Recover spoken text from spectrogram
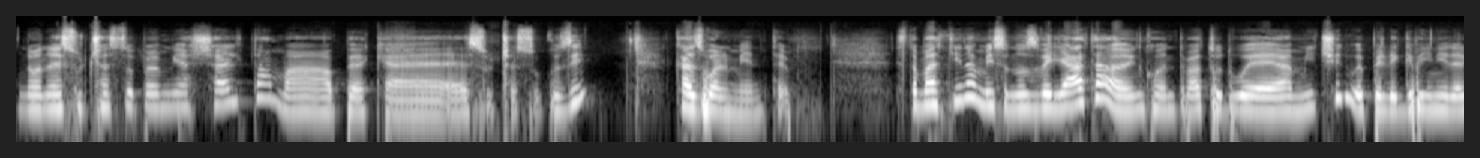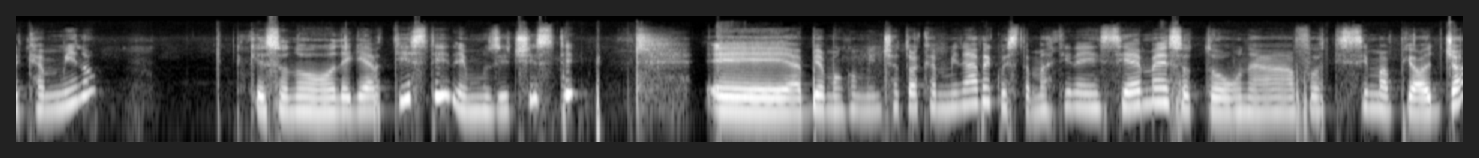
Non è successo per mia scelta, ma perché è successo così casualmente. Stamattina mi sono svegliata ho incontrato due amici, due pellegrini del cammino, che sono degli artisti, dei musicisti, e abbiamo cominciato a camminare questa mattina insieme sotto una fortissima pioggia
